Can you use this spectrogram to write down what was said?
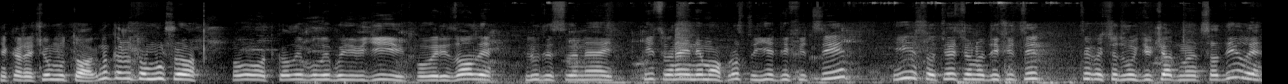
і каже, чому так? Ну кажу, тому що от, коли були бойові дії, повирізали люди свиней, і свиней нема. Просто є дефіцит і, соответственно, дефіцит. Цих ось двох дівчат ми садили.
